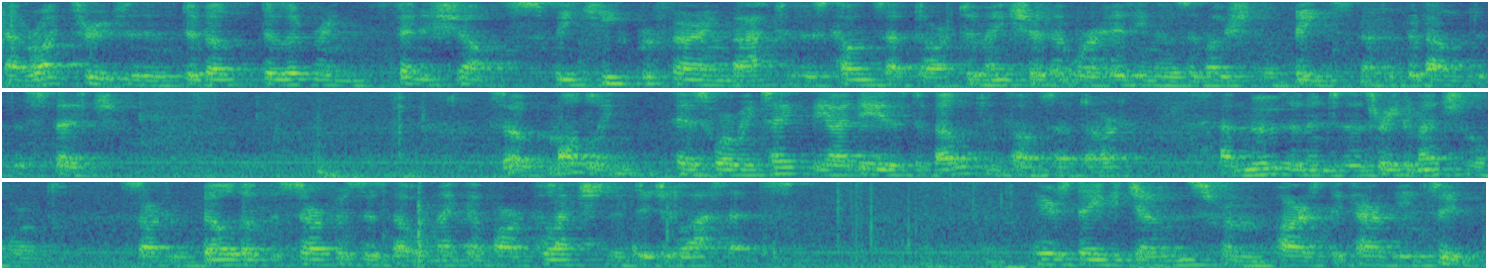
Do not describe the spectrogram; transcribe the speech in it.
Now, right through to develop, delivering finished shots, we keep referring back to this concept art to make sure that we're hitting those emotional beats that are developed at this stage. So, modeling is where we take the ideas developed in concept art and move them into the three dimensional world, starting to build up the surfaces that will make up our collection of digital assets. Here's Davy Jones from Pirates of the Caribbean 2,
